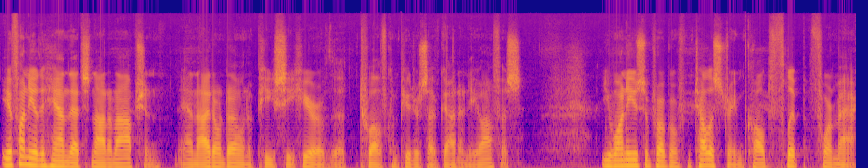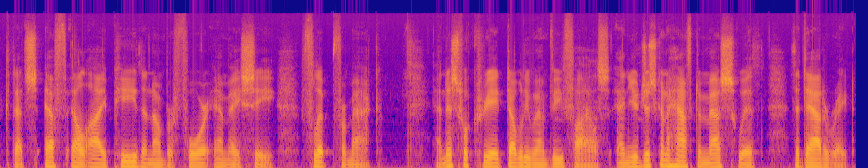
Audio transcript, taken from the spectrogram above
If, on the other hand, that's not an option, and I don't own a PC here of the 12 computers I've got in the office, you want to use a program from Telestream called Flip4Mac. That's F L I P, the number 4 M A C. Flip4Mac. And this will create WMV files. And you're just going to have to mess with the data rate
